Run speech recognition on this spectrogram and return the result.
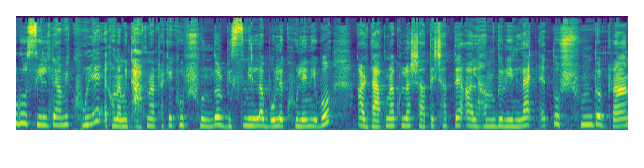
পুরো সিলটা আমি খুলে এখন আমি ঢাকনাটাকে খুব সুন্দর বিসমিল্লা বলে খুলে নেব। আর ঢাকনা খোলার সাথে সাথে আলহামদুলিল্লাহ এত সুন্দর গ্রান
